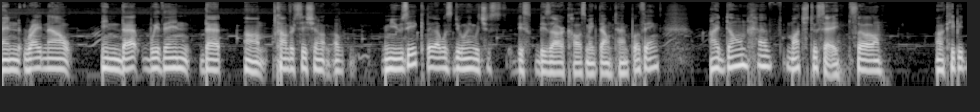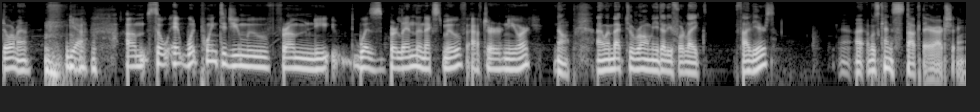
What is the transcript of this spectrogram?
And right now, in that within that um, conversation of, of music that I was doing, which is this bizarre cosmic down tempo thing, I don't have much to say. So I'll keep it dormant. yeah. Um, so, at what point did you move from New? Was Berlin the next move after New York? No, I went back to Rome, Italy for like five years. Yeah, I, I was kind of stuck there actually.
